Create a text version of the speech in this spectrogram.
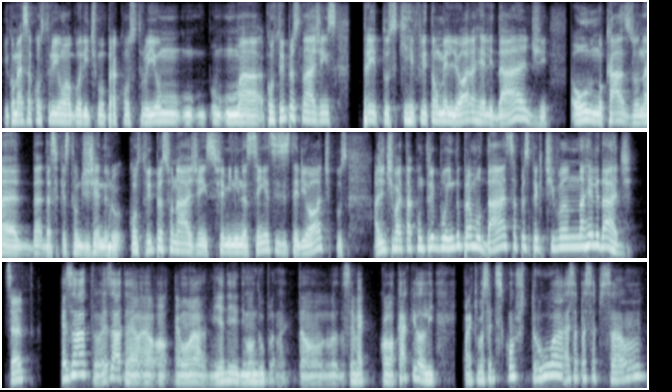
e começa a construir um algoritmo para construir um, uma construir personagens pretos que reflitam melhor a realidade, ou no caso, né, dessa questão de gênero, construir personagens femininas sem esses estereótipos, a gente vai estar tá contribuindo para mudar essa perspectiva na realidade, certo? Exato, exato. É, é, é uma via de, de, mão dupla, né? Então você vai colocar aquilo ali para que você desconstrua essa percepção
